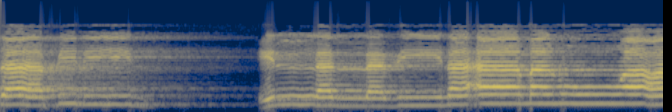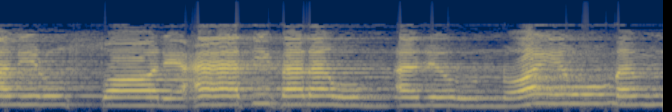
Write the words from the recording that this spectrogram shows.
سافلين إلا الذين آمنوا وعملوا الصالحات فلهم أجر غير ممنون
